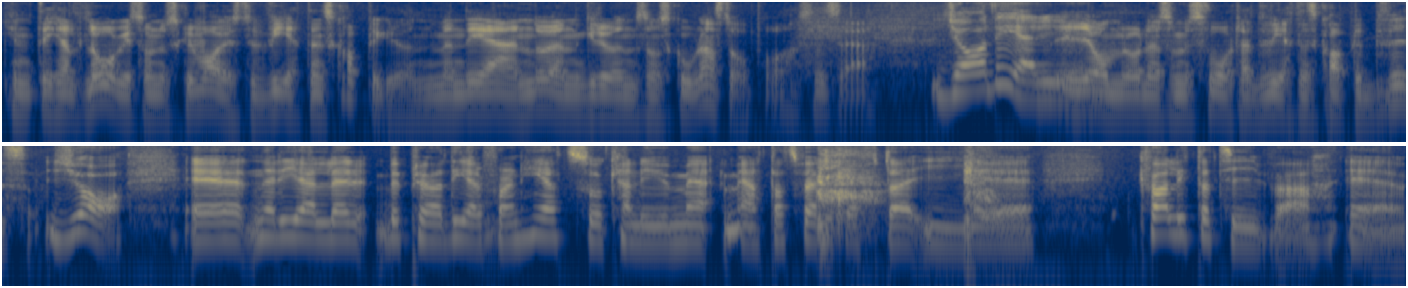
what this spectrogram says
inte helt logiskt om det skulle vara just vetenskaplig grund men det är ändå en grund som skolan står på. Så att säga. Ja det är det ju. I områden som är svårt att vetenskapligt bevisa. Ja, eh, när det gäller beprövad erfarenhet så kan det ju mätas väldigt ofta i eh, kvalitativa eh,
